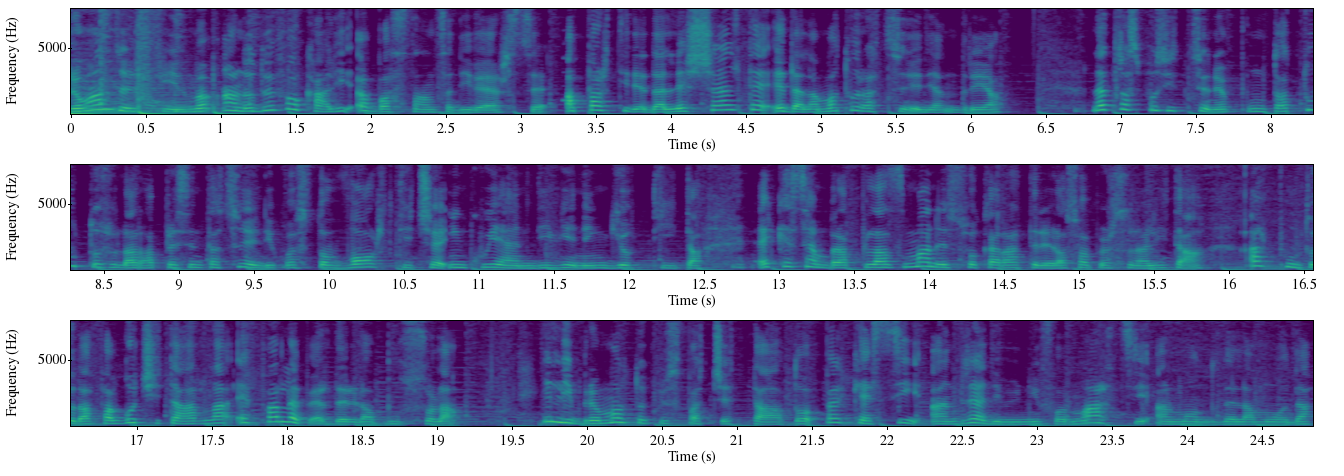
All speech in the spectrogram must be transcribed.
Il romanzo e il film hanno due focali abbastanza diverse, a partire dalle scelte e dalla maturazione di Andrea. La trasposizione punta tutto sulla rappresentazione di questo vortice in cui Andy viene inghiottita e che sembra plasmare il suo carattere e la sua personalità, al punto da fagocitarla e farle perdere la bussola. Il libro è molto più sfaccettato perché sì, Andrea deve uniformarsi al mondo della moda,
